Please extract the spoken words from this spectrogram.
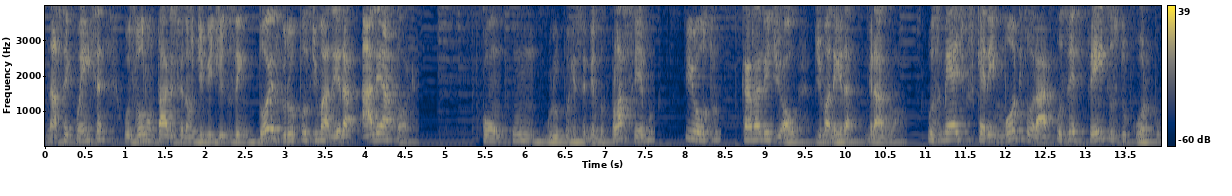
Na sequência, os voluntários serão divididos em dois grupos de maneira aleatória, com um grupo recebendo placebo e outro canabidiol de maneira gradual os médicos querem monitorar os efeitos do corpo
